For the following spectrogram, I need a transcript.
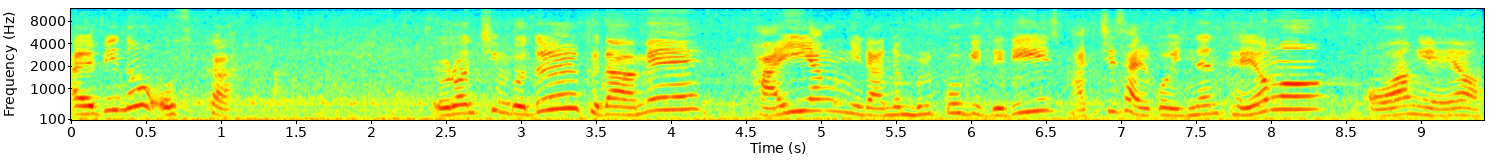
albino Oscar 이런 친구들 그 다음에 가이양미라는 물고기들이 같이 살고 있는 대형어 어항이에요.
